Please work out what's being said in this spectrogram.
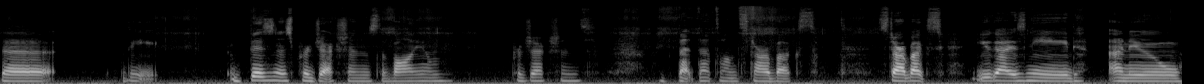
the the business projections, the volume projections. Bet that's on Starbucks. Starbucks, you guys need a new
